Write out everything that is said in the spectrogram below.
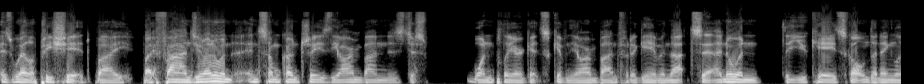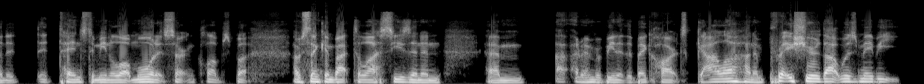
is well appreciated by by fans. You know, in, in some countries the armband is just one player gets given the armband for a game, and that's it. I know in the UK, Scotland, and England, it, it tends to mean a lot more at certain clubs. But I was thinking back to last season, and um, I, remember being at the Big Hearts Gala, and I'm pretty sure that was maybe.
